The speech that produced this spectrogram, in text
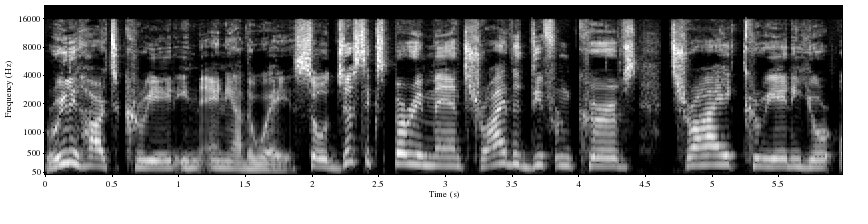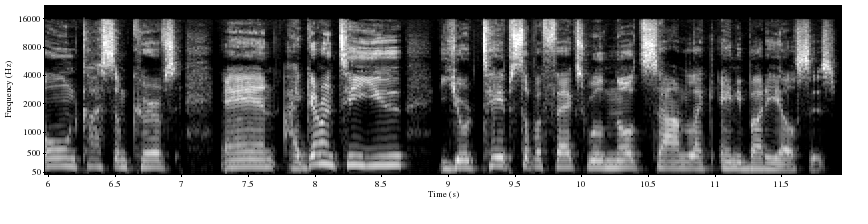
really hard to create in any other way. So just experiment, try the different curves, try creating your own custom curves, and I guarantee you, your tape stop effects will not sound like anybody else's.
